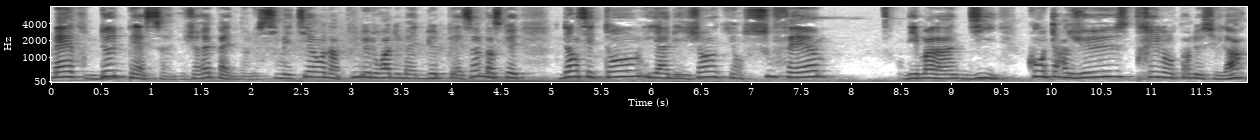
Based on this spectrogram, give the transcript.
mettre d'autres personnes. Je répète, dans le cimetière, on n'a plus le droit de mettre d'autres personnes parce que dans ces tombes, il y a des gens qui ont souffert des maladies contagieuses très longtemps de cela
